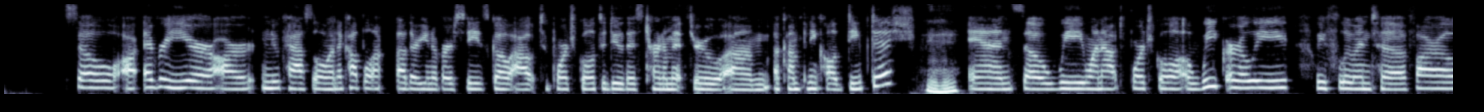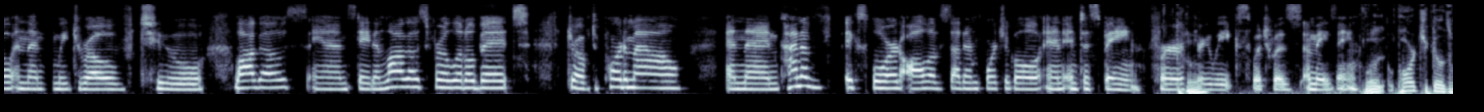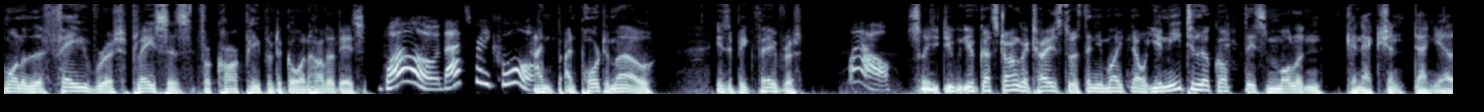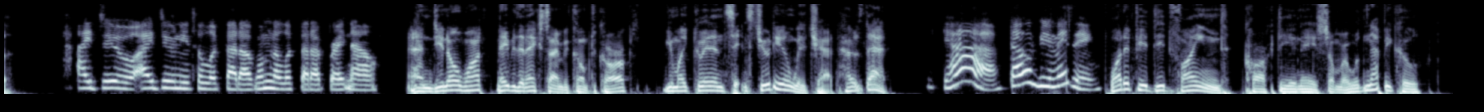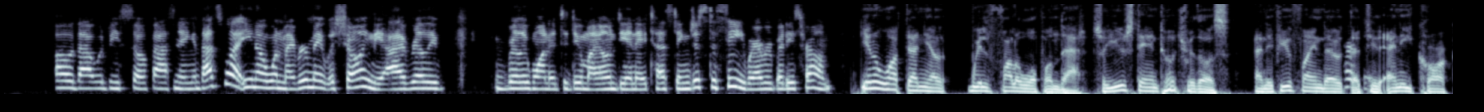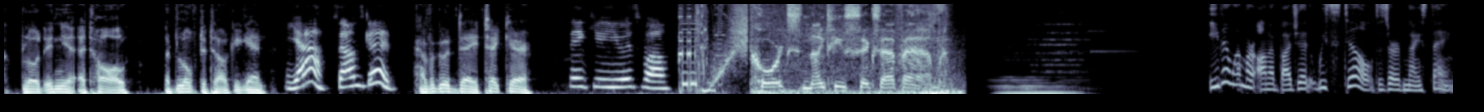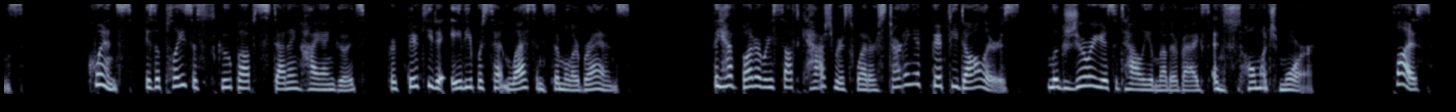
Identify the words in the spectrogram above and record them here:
So uh, every year, our Newcastle and a couple other universities go out to Portugal to do this tournament through um, a company called Deep Dish. And so we went out to Portugal a week early. We flew into Faro and then we drove to Lagos and stayed in Lagos for a little bit. Drove to Portimao. And then kind of explored all of southern Portugal and into Spain for three weeks, which was amazing. Well, Portugal's one of the favourite places for Cork people to go on holidays, Whoa, that's pretty cool. and and Portimao is a big favourite. Wow. So you, you've got stronger ties to us than you might know. You need to look up this Mullen connection, Danielle. I do. I do need to look that up. I'm going to look that up right now. And you know what? Maybe the next time you come to Cork, you might go in and sit in studio and we'll chat. How's that? Yeah, that would be amazing. What if you did find Cork DNA somewhere? Wouldn't that be cool? Oh, that would be so fascinating. And that's what, you know, when my roommate was showing me, I really, really wanted to do my own DNA testing just to see where everybody's from. You know what, Danielle? We'll follow up on that. So you stay in touch with us. And if you find out that you had any Cork blood in you at all, I'd love to talk again. Yeah, sounds good. Have a good day. Take care. Thank you. You as well. Corks 96 FM. Even when we're on a budget, we still deserve nice things. Quince is a place to scoop up stunning high-end goods for 50 to 80% less than similar brands. They have buttery soft cashmere sweaters starting at $50, luxurious Italian leather bags, and so much more. Plus,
